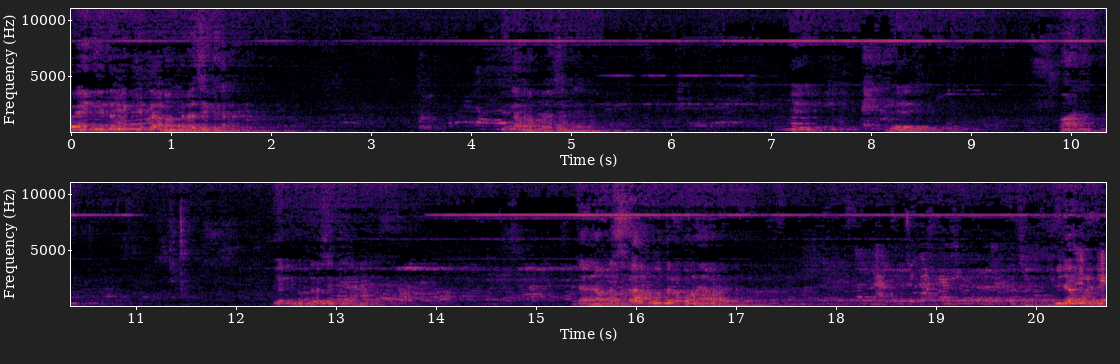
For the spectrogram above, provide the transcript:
હવે અહીંથી તમે કેટલા મંત્ર શીખ્યા કેટલા મંત્ર શીખ્યા એક બે પાંચ એક મંત્ર શીખ્યા અચ્છા નમસ્કાર મંત્ર કોને આવે અચ્છા બીજા કોઈ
